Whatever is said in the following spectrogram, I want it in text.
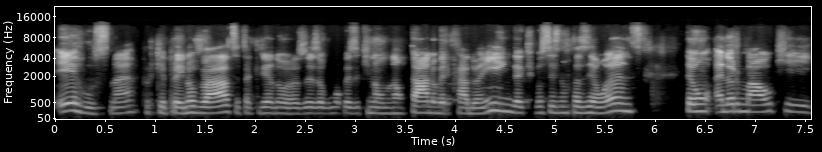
erros, né? Porque para inovar você está criando às vezes alguma coisa que não não está no mercado ainda, que vocês não faziam antes. Então é normal que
